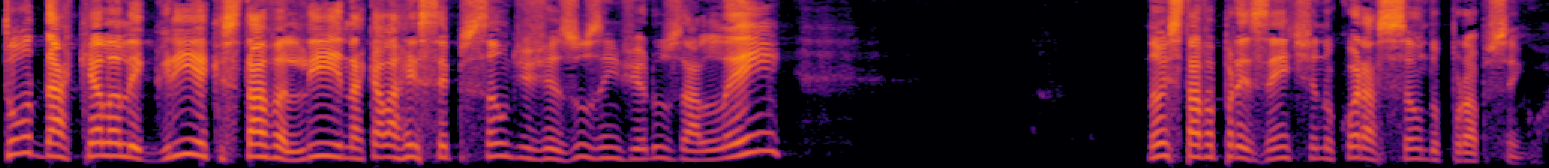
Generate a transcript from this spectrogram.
toda aquela alegria que estava ali naquela recepção de Jesus em Jerusalém não estava presente no coração do próprio Senhor.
